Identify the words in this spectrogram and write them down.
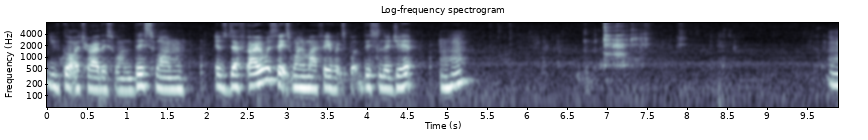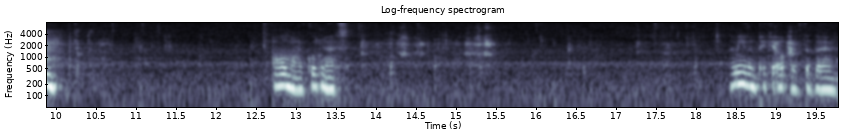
You've got to try this one. This one is def. I always say it's one of my favorites, but this legit. Mm hmm Mm. Oh my goodness. Let me even pick it up with the bone.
